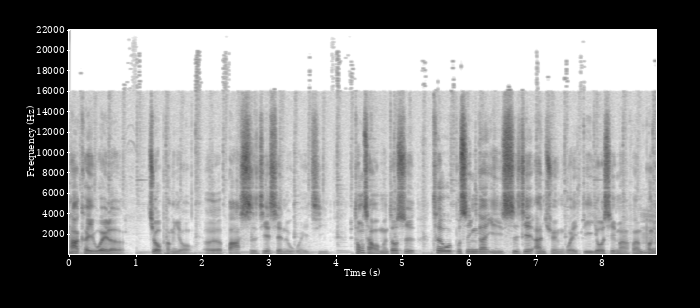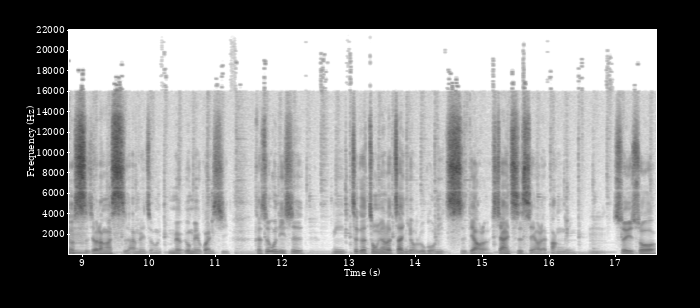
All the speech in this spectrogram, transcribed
他可以为了救朋友而把世界陷入危机。通常我们都是特务，不是应该以世界安全为第一优先吗？反正朋友死就让他死啊，没种没有又没有关系。可是问题是。你这个重要的战友，如果你死掉了，下一次谁要来帮你？嗯，所以说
